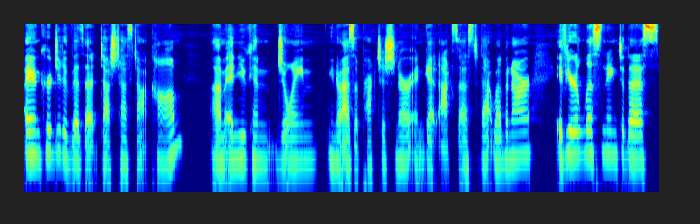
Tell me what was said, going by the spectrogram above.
I encourage you to visit DutchTest.com. Um, and you can join, you know, as a practitioner and get access to that webinar. If you're listening to this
